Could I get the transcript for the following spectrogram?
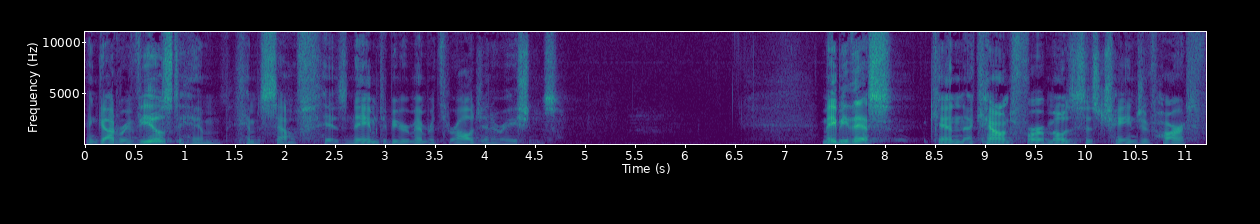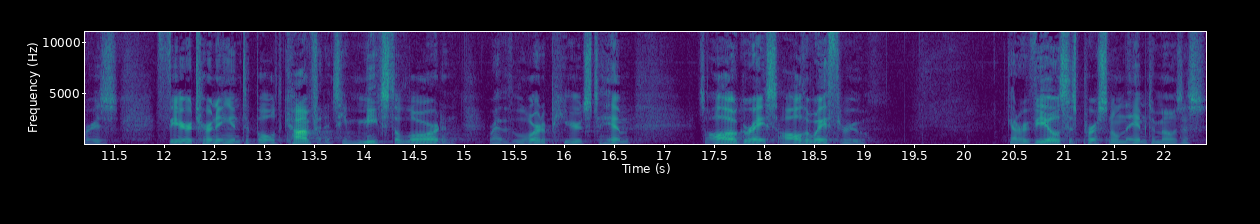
And God reveals to him himself, his name to be remembered through all generations. Maybe this can account for Moses' change of heart, for his fear turning into bold confidence. He meets the Lord, and rather, the Lord appears to him. It's all grace all the way through. God reveals his personal name to Moses.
